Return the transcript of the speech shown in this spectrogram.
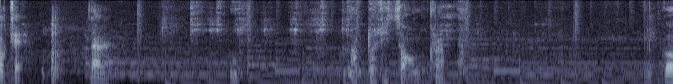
โอเค ได้แล้วนับตัวที่สองครับ แล้วก็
